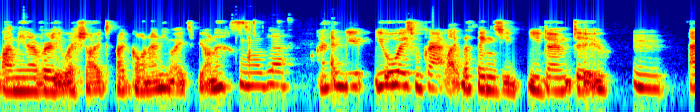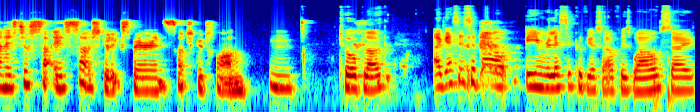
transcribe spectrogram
I mean, I really wish I'd, I'd gone anyway. To be honest, Oh, bless. I think you, you always regret like the things you, you don't do, Mm. and it's just, it's such good experience, such good fun. tour plug. I guess it's about being realistic with yourself as well. So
